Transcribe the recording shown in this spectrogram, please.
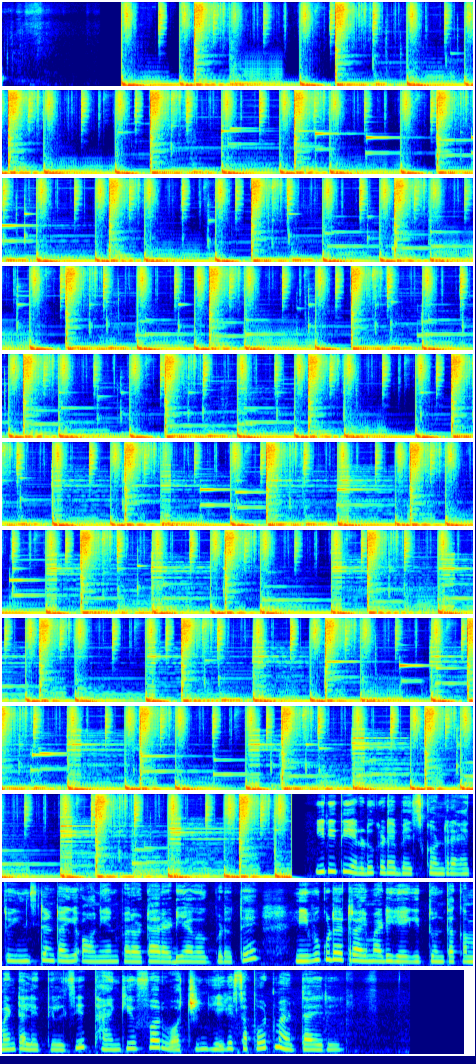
ಎರಡು ಕಡೆ ಬೇಯಿಸ್ಕೊಂಡ್ರೆ ಆಯಿತು. ಇನ್ಸ್ಟೆಂಟಾಗಿ ಆನಿಯನ್ ಪರೋಟ ರೆಡಿ ಆಗೋಗ್ಬಿಡುತ್ತೆ. ನೀವು ಕೂಡ ಟ್ರೈ ಮಾಡಿ ಹೇಗಿತ್ತು ಅಂತ ಕಮೆಂಟಲ್ಲಿ ತಿಳಿಸಿ. ಥ್ಯಾಂಕ್ ಯು ಫಾರ್ ವಾಚಿಂಗ್ ಹೀಗೆ ಸಪೋರ್ಟ್ ಮಾಡ್ತಾಯಿರಿ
